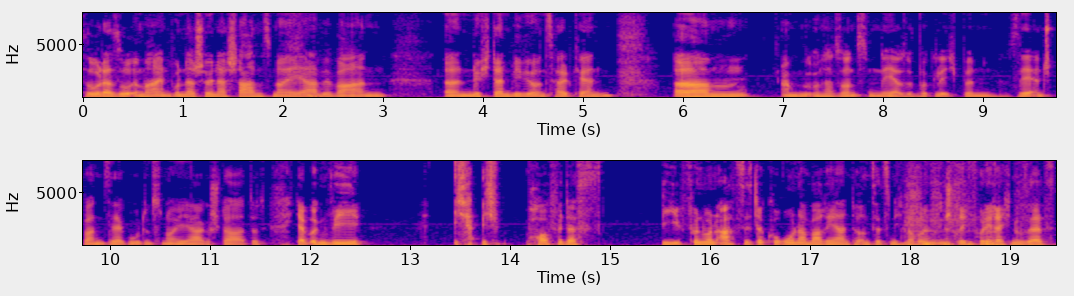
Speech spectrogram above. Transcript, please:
so oder so immer ein wunderschöner Start ins neue Jahr. Hm. Wir waren äh, nüchtern, wie wir uns halt kennen. Ähm, und ansonsten, nee, also wirklich, ich bin sehr entspannt, sehr gut ins neue Jahr gestartet. Ich habe irgendwie, ich, ich hoffe, dass die 85. Corona-Variante uns jetzt nicht noch irgendeinen Strich vor die Rechnung setzt.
